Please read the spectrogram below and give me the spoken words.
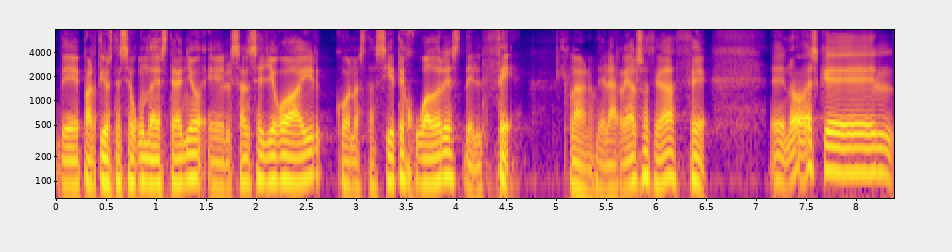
de, partidos de segunda de este año, el Sanse llegó a ir con hasta 7 jugadores del C, claro. de la Real Sociedad C. Eh, no, es que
